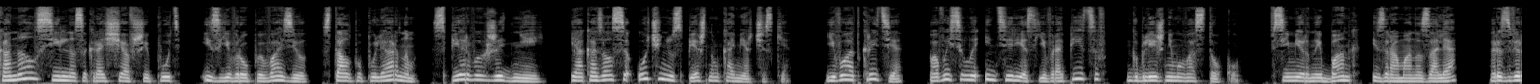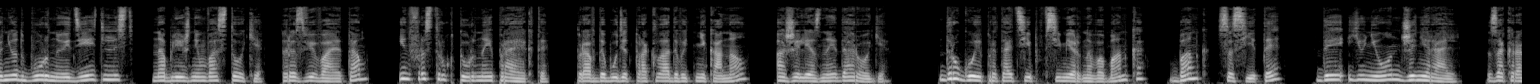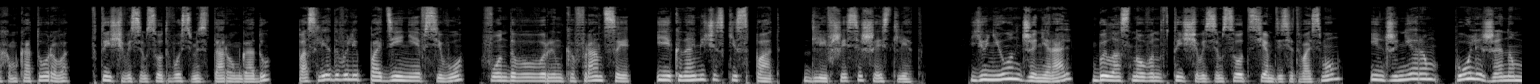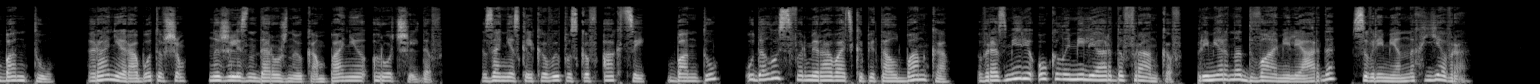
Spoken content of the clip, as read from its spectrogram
Канал, сильно сокращавший путь из Европы в Азию, стал популярным с первых же дней и оказался очень успешным коммерчески. Его открытие повысило интерес европейцев к Ближнему Востоку. Всемирный банк из романа Золя развернет бурную деятельность на Ближнем Востоке, развивая там инфраструктурные проекты. Правда, будет прокладывать не канал, а железные дороги. Другой прототип Всемирного банка — банк Société de Union Générale, за крахом которого в 1882 году последовали падение всего фондового рынка Франции и экономический спад, длившийся 6 лет. Юнион Дженераль был основан в 1878 инженером Поли Женом Банту, ранее работавшим на железнодорожную компанию Ротшильдов. За несколько выпусков акций Банту удалось сформировать капитал банка в размере около миллиарда франков, примерно 2 миллиарда современных евро.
